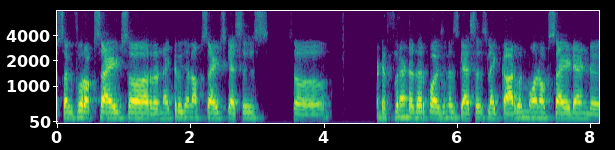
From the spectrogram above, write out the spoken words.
sulfur oxides or nitrogen oxides gases. So different other poisonous gases like carbon monoxide and uh,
